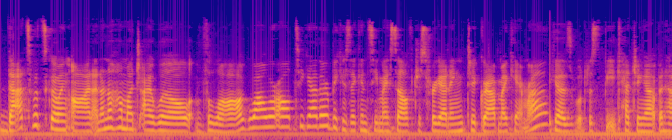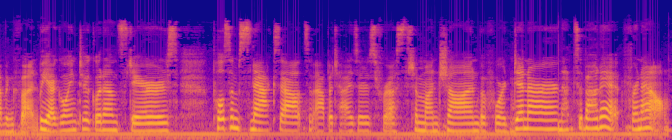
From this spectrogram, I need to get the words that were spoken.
that's what's going on. I don't know how much I will vlog while we're all together because I can see myself just forgetting to grab my camera because we'll just be catching up and having fun. But yeah, going to go downstairs, pull some snacks out, some appetizers for us to munch on before dinner. And that's about it for now.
